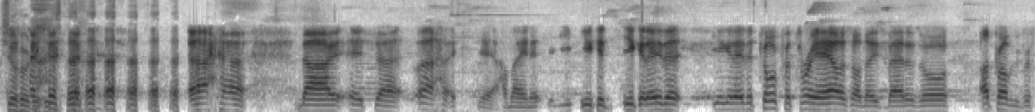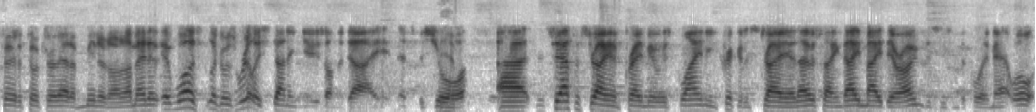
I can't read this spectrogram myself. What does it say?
sure it is. Uh, no, it's uh, it's- yeah. I mean, it, you, you could you could either you could either talk for three hours on these matters, or I'd probably prefer to talk for about a minute on it. I mean, it, it was look, it was really stunning news on the day, that's for sure. Uh, the South Australian Premier was blaming Cricket Australia. They were saying they made their own decision to pull him out. Well,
